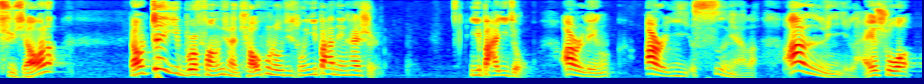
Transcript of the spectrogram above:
取消了。然后这一波房地产调控周期从一八年开始。一八一九二零二一四年了，按理来说，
